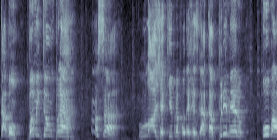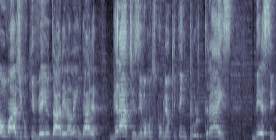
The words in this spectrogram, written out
Tá bom, vamos então pra nossa loja aqui para poder resgatar primeiro o baú mágico que veio da Arena Lendária grátis. E vamos descobrir o que tem por trás desse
